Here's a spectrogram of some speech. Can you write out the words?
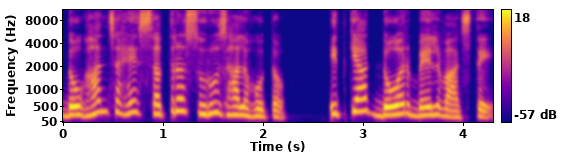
दोघांचं हे सत्र सुरू झालं होतं. इतक्यात डोअर बेल वाजते.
